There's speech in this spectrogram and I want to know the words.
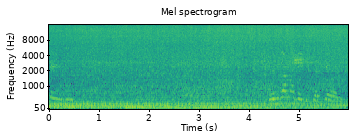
જઈ ગયું દોરગામાં કોઈ દિક્કત કહેવાય.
